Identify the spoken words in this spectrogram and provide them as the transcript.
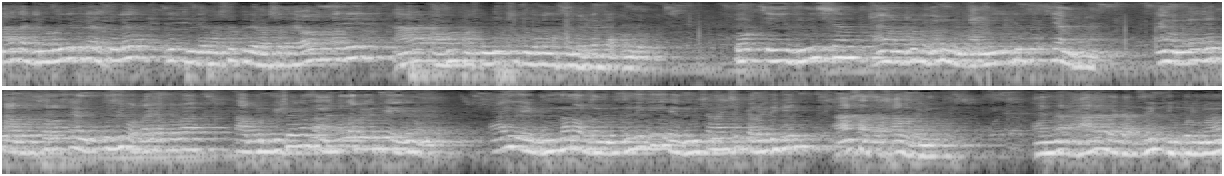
আর একজন গেলে চলে এই তুই দে পাঁচশো তুই দে পাঁচশো মাঝে আর এখন পাঁচ মিনিট সুন্দর ধরে গেছে আপন তো এই জিনিসটা আমি ভেবেন বাংলা কিন্তু জ্ঞান নয় আমি অন্তর যে তাবুর খরচ আমি খুশি বলাই অথবা তাবুর বিষয়টা জানা বলা বলে এই জন্য আমি এই গুণদান অর্জন করছি দেখি, এই জিনিসটা নাই শিক্ষা হয়ে দেখি? আর সাজা সাবধান আমরা আর এলাকাতে কি পরিমাণ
